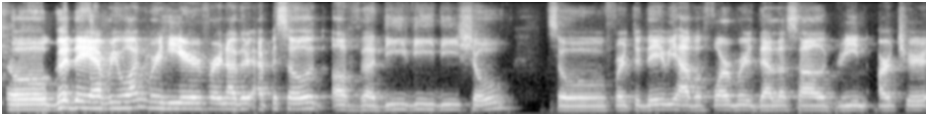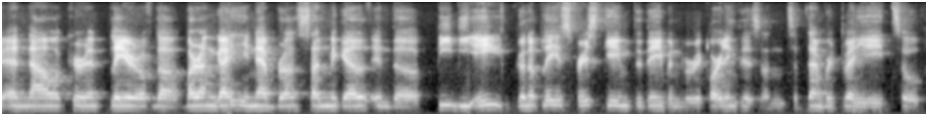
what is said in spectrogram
So, good day, everyone. We're here for another episode of the DVD show. So, for today, we have a former De La Salle Green Archer and now a current player of the Barangay Ginebra San Miguel in the PBA. Gonna play his first game today when we're recording this on September 28th. So,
